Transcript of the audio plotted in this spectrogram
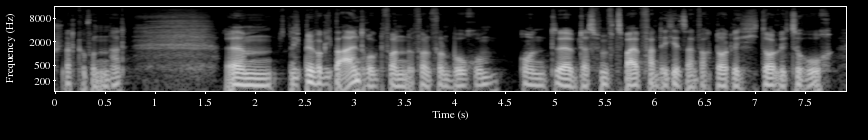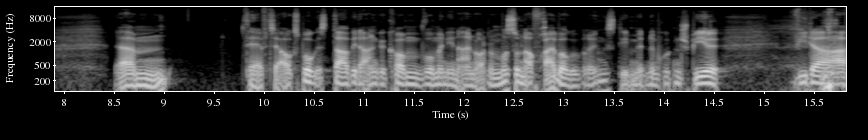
stattgefunden hat. Ähm, ich bin wirklich beeindruckt von, von, von Bochum. Und äh, das 5-2 fand ich jetzt einfach deutlich, deutlich zu hoch. Der FC Augsburg ist da wieder angekommen, wo man ihn einordnen muss. Und auch Freiburg übrigens, die mit einem guten Spiel wieder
